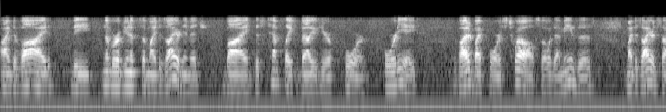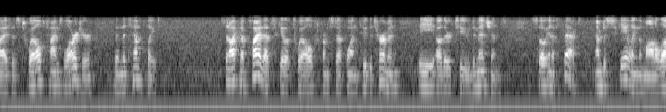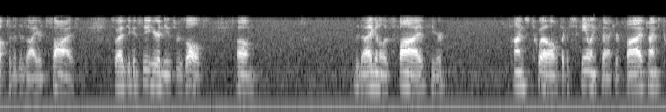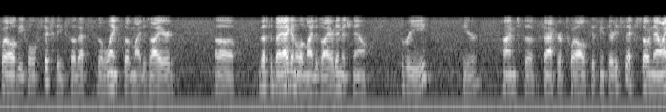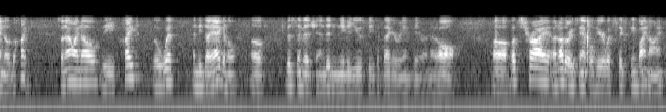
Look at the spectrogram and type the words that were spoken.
I divide the number of units of my desired image by this template value here of 4. 48 divided by 4 is 12. So what that means is my desired size is 12 times larger than the template. So now I can apply that scale of 12 from step 1 to determine the other two dimensions. So in effect, I'm just scaling the model up to the desired size. So as you can see here in these results, um, the diagonal is 5 here times 12, it's like a scaling factor, 5 times 12 equals 60, so that's the length of my desired, uh, that's the diagonal of my desired image now. 3 here times the factor of 12 gives me 36, so now I know the height. So now I know the height, the width, and the diagonal of this image and didn't need to use the Pythagorean theorem at all. Uh, let's try another example here with 16 by 9.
